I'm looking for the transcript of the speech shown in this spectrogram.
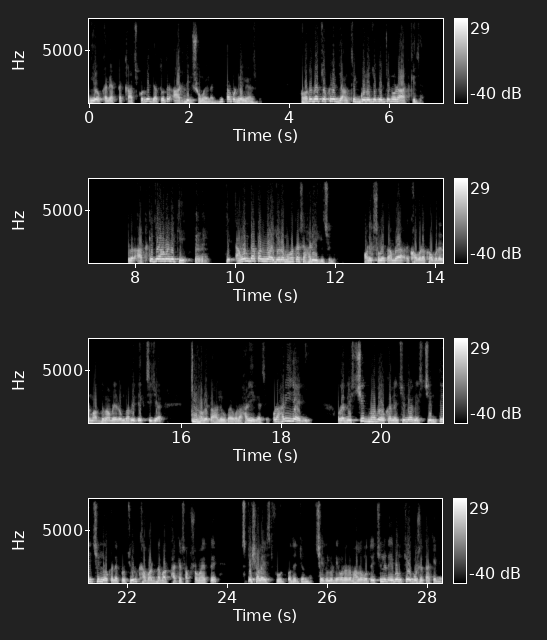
গিয়ে ওখানে একটা কাজ করবে, যাতে ওদের আট দিন সময় লাগবে, তারপর নেমে আসবে। ঘটনাচক্রে যান্ত্রিক গোলযোগের জন্য ওরা আটকে যায়। এবার আটকে যাওয়া মানে কি? এমন ব্যাপার নয় যে ওরা মহাকাশে হারিয়ে গেছিল। অনেক সময় তো আমরা খবরা খবরের মাধ্যমে আমরা এরকম ভাবে দেখছি যে কি হবে তাহলে উপায়, ওরা হারিয়ে গেছে। ওরা হারিয়ে যায়নি। ওরা নিশ্চিতভাবে ওখানে ছিল, নিশ্চিন্তেই ছিল। ওখানে প্রচুর খাবার দাবার থাকে সবসময়তে স্পেশালাইজড ফুড ওদের জন্য। সেগুলো নিয়ে ওনারা ভালো মতোই ছিলেন এবং কেউ বসে থাকেনি।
